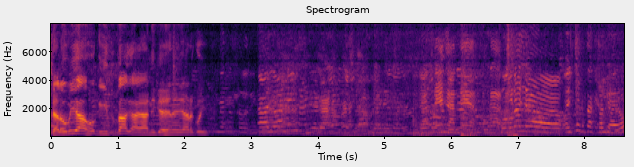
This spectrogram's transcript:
ਚਲੋ ਵੀ ਆਹੋ ਗੀਤ ਤਾਂ ਗਾਇਆ ਨਹੀਂ ਕਿਸੇ ਨੇ ਯਾਰ ਕੋਈ। ਥੋੜਾ ਜਿਹਾ ਇੱਥੇ ਤੱਕ ਜਾਇਓ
